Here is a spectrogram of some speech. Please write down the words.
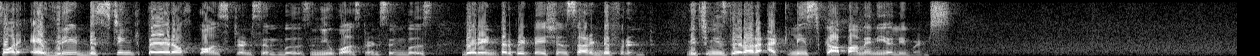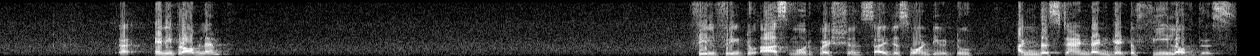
for every distinct pair of constant symbols, new constant symbols, their interpretations are different, which means there are at least kappa many elements. Uh, any problem? Feel free to ask more questions. I just want you to understand and get a feel of this.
